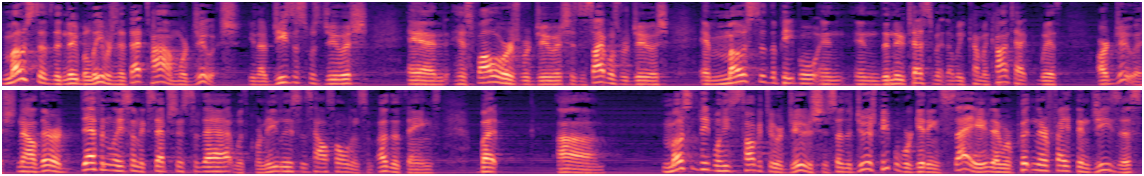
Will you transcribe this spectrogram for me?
most of the new believers at that time were Jewish. You know, Jesus was Jewish, and his followers were Jewish, his disciples were Jewish, and most of the people in, in the New Testament that we come in contact with are Jewish. Now, there are definitely some exceptions to that with Cornelius' household and some other things, but um, most of the people he's talking to are Jewish, and so the Jewish people were getting saved. They were putting their faith in Jesus,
